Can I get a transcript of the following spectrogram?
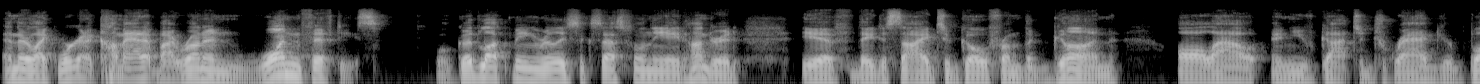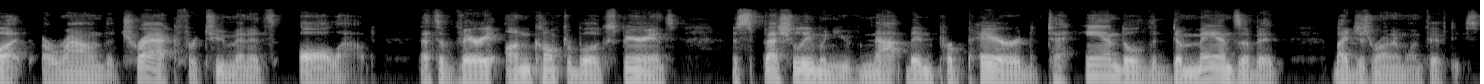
and they're like, we're going to come at it by running 150s. Well, good luck being really successful in the 800 if they decide to go from the gun all out and you've got to drag your butt around the track for two minutes all out. That's a very uncomfortable experience, especially when you've not been prepared to handle the demands of it by just running 150s.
